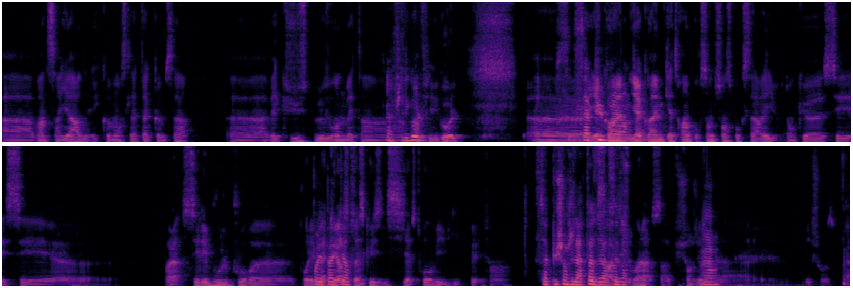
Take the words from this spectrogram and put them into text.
à 25 yards et commence l'attaque comme ça, avec juste besoin de mettre un, Un field goal. field goal, euh, Ça- il y a quand même- il y a ouais. quand même 80% de chances pour que ça arrive. Donc euh, c'est euh, voilà, c'est les boules pour, euh, pour, les, Pour les Packers, parce que si ça se trouve, Ça a pu changer la phase de leur pu- saison. voilà, ça aurait pu changer la- la- les choses. Euh,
